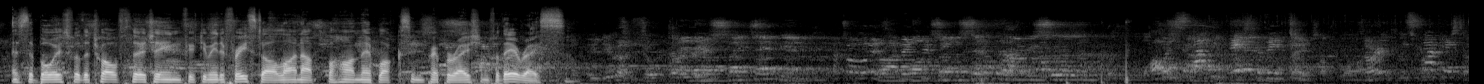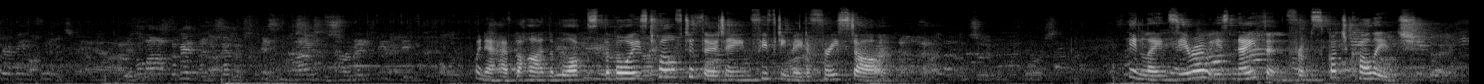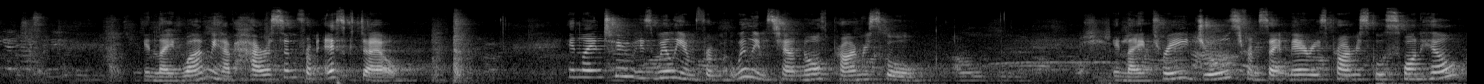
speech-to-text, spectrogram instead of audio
As the boys for the 12, 13, 50 metre freestyle line up behind their blocks in preparation for their race. We now have behind the blocks the boys 12 to 13 50 metre freestyle. In lane zero is Nathan from Scotch College. In lane one we have Harrison from Eskdale. In lane two is William from Williamstown North Primary School. In lane three, Jules from St Mary's Primary School Swan Hill.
